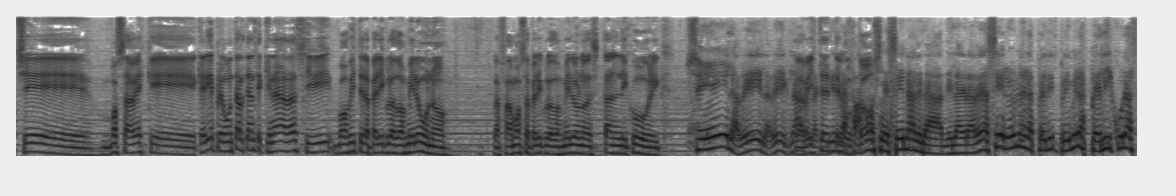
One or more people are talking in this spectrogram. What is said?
Che, vos sabés que... Quería preguntarte antes que nada si vos viste la película 2001, la famosa película 2001 de Stanley Kubrick. Sí, la vi, la vi, claro. ¿La viste? tiene ¿Te la gustó? famosa escena de la, de la gravedad cero, una de las peli- primeras películas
